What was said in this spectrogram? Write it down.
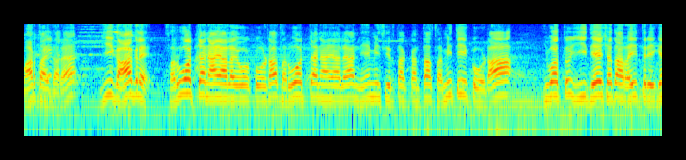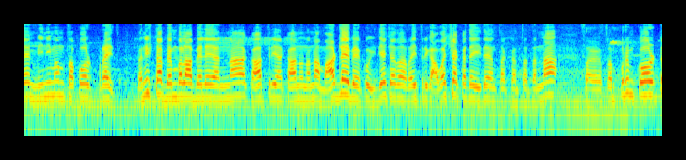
ಮಾಡ್ತಾ ಇದ್ದಾರೆ. ಈಗಾಗಲೇ ಸರ್ವೋಚ್ಚ ನ್ಯಾಯಾಲಯವು ಕೂಡ, ಸರ್ವೋಚ್ಚ ನ್ಯಾಯಾಲಯ ನೇಮಿಸಿರ್ತಕ್ಕಂಥ ಸಮಿತಿ ಕೂಡ ಇವತ್ತು ಈ ದೇಶದ ರೈತರಿಗೆ ಮಿನಿಮಮ್ ಸಪೋರ್ಟ್ ಪ್ರೈಸ್, ಕನಿಷ್ಠ ಬೆಂಬಲ ಬೆಲೆಯನ್ನು ಖಾತ್ರಿಯ ಕಾನೂನನ್ನು ಮಾಡಲೇಬೇಕು. ಈ ದೇಶದ ರೈತರಿಗೆ ಅವಶ್ಯಕತೆ ಇದೆ ಅಂತಕ್ಕಂಥದ್ದನ್ನು ಸುಪ್ರೀಂ ಕೋರ್ಟ್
